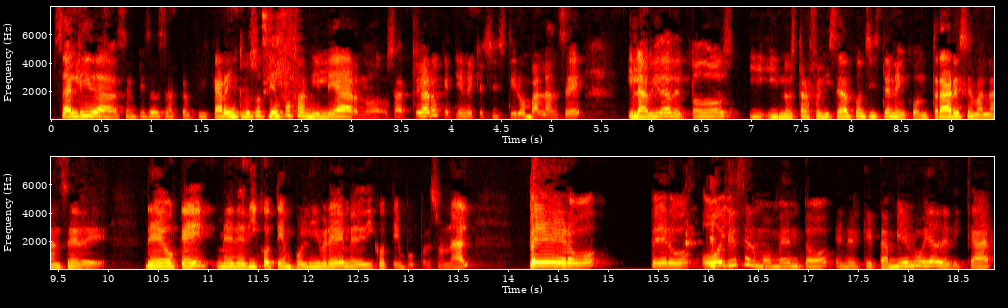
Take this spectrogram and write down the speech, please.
salidas, empiezas a sacrificar incluso tiempo familiar, ¿no? O sea, claro que tiene que existir un balance y la vida de todos y nuestra felicidad consiste en encontrar ese balance de, de, ok, me dedico tiempo libre, me dedico tiempo personal, pero, pero hoy es el momento en el que también me voy a dedicar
